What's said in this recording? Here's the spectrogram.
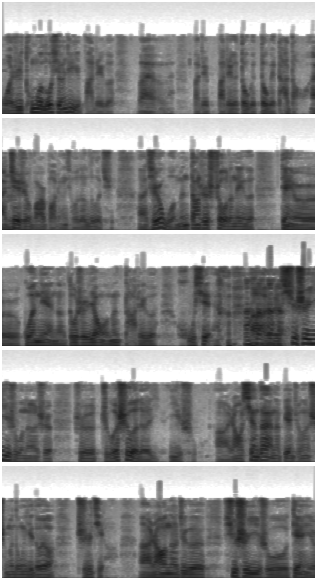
我是通过螺旋力把这个把。把这把这个都给都给打倒哎！这是玩保龄球的乐趣啊！其实我们当时受的那个电影观念呢，都是让我们打这个弧线 啊。叙事艺术呢是是折射的艺术啊。然后现在呢变成什么东西都要只讲啊。然后呢这个叙事艺术、电影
